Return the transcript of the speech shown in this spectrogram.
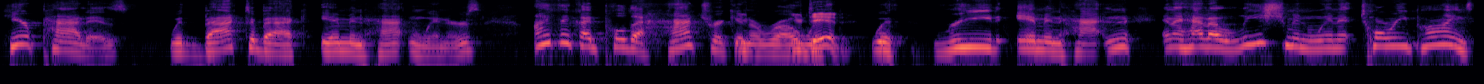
Here, Pat is with back-to-back in Manhattan winners. I think I pulled a hat trick in You- a row. you with- did. with Reed in Manhattan, and I had a Leishman win at Torrey Pines.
